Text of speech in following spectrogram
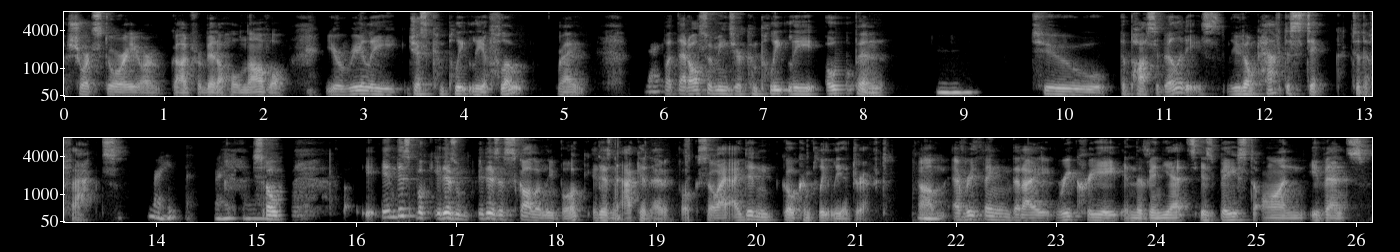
a short story, or God forbid, a whole novel, you're really just completely afloat, right? Right. But that also means you're completely open Mhm. to the possibilities. You don't have to stick to the facts. Right. Right. right. So, in this book, it is it is a scholarly book. It is an academic book. So I, I didn't go completely adrift. Um, everything that I recreate in the vignettes is based on events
